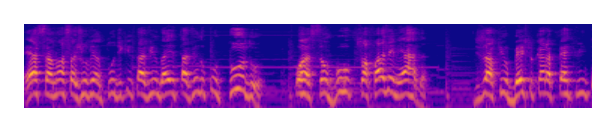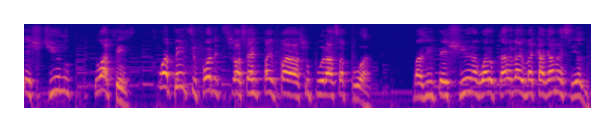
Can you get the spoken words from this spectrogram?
essa nossa juventude que tá vindo aí, tá vindo com tudo. Porra, são burros só fazem merda. Desafio besta, o cara perde o intestino e o apêndice. O apêndice foda que só serve pra, pra supurar essa porra. Mas o intestino, agora o cara vai, vai cagar mais cedo.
